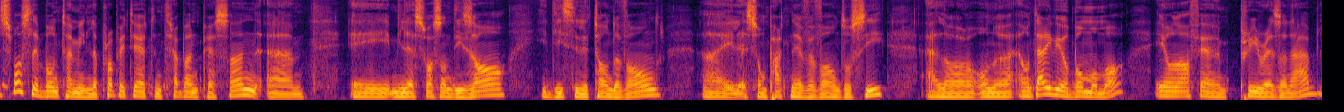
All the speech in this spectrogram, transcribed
je pense que c'est le bon timing. Le propriétaire est une très bonne personne euh, et il a 70 ans. Il dit c'est le temps de vendre. Euh, son partenaire veut vendre aussi. Alors, on, est arrivé au bon moment et on a fait un prix raisonnable.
